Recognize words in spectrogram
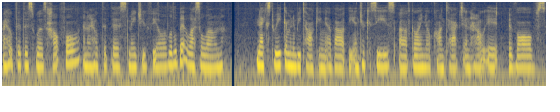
I hope that this was helpful and I hope that this made you feel a little bit less alone. Next week, I'm going to be talking about the intricacies of going no contact and how it evolves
